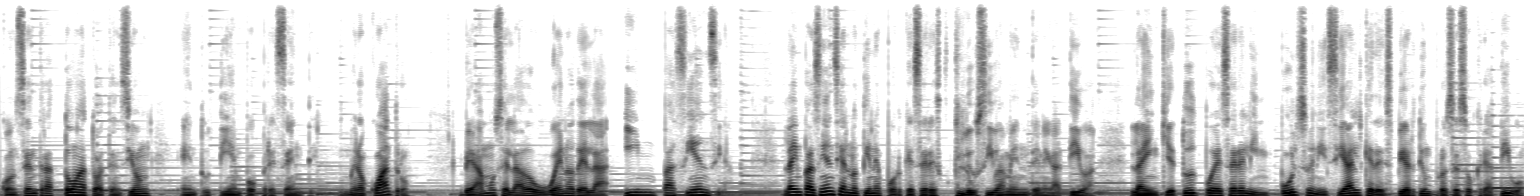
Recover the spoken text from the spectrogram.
Concentra toda tu atención en tu tiempo presente. Número 4. Veamos el lado bueno de la impaciencia. La impaciencia no tiene por qué ser exclusivamente negativa. La inquietud puede ser el impulso inicial que despierte un proceso creativo.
